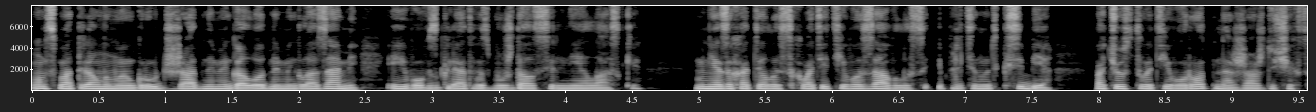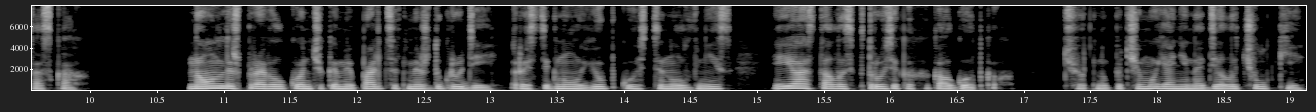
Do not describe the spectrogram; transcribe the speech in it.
Он смотрел на мою грудь жадными, голодными глазами, и его взгляд возбуждал сильнее ласки. Мне захотелось схватить его за волосы и притянуть к себе, почувствовать его рот на жаждущих сосках. Но он лишь провел кончиками пальцев между грудей, расстегнул юбку, стянул вниз, и я осталась в трусиках и колготках. Чёрт, ну почему я не надела чулки?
